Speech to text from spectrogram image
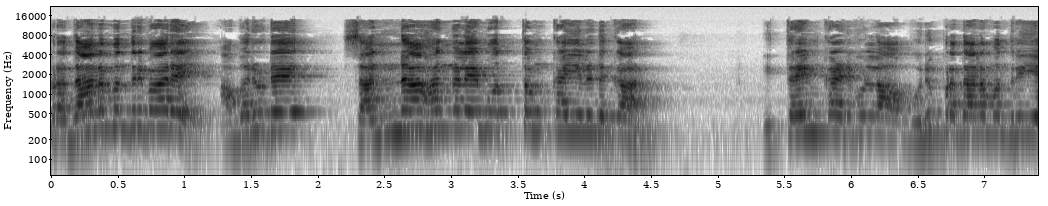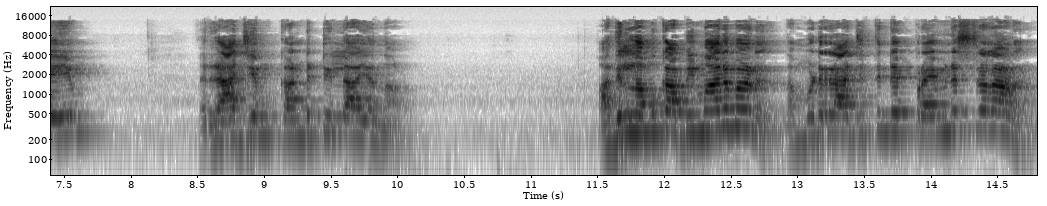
പ്രധാനമന്ത്രിമാരെ അവരുടെ സന്നാഹങ്ങളെ മൊത്തം കയ്യിലെടുക്കാൻ ഇത്രയും കഴിവുള്ള ഒരു പ്രധാനമന്ത്രിയെയും രാജ്യം കണ്ടിട്ടില്ല എന്നാണ്. അതിൽ നമുക്ക് അഭിമാനമാണ്. നമ്മുടെ രാജ്യത്തിന്റെ പ്രൈം മിനിസ്റ്ററാണ്.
